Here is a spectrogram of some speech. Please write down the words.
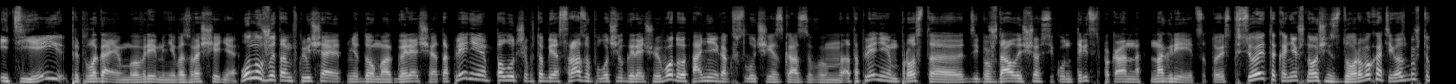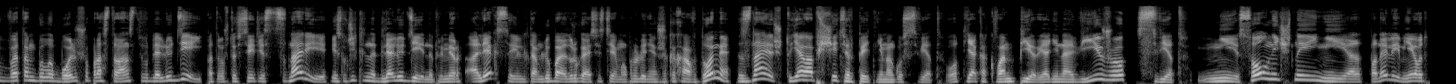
ETA, предполагаемого времени возвращения, он уже там включает мне дома горячее отопление получше, чтобы я сразу получил горячую воду, а не как в случае с газовым отоплением, просто типа ждал еще секунд 30, пока она нагреется. То есть все это, конечно, очень здорово. Хотелось бы, чтобы в этом было больше пространства для людей, потому что все эти сценарии исключительно для людей. Например, Алекса или там любая другая система управления ЖКХ в доме знает, что я вообще терпеть не могу свет. Вот я как вампир, я ненавижу свет. Ни солнечный, ни от панелей. Мне вот,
